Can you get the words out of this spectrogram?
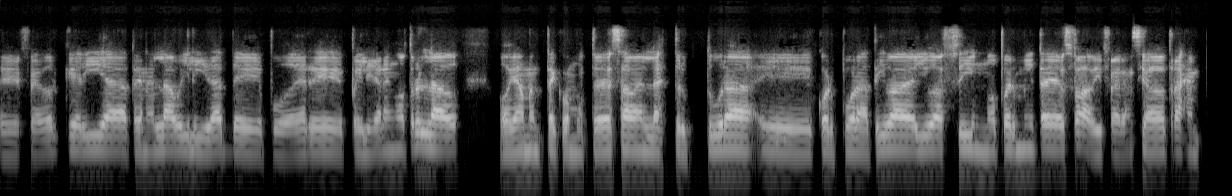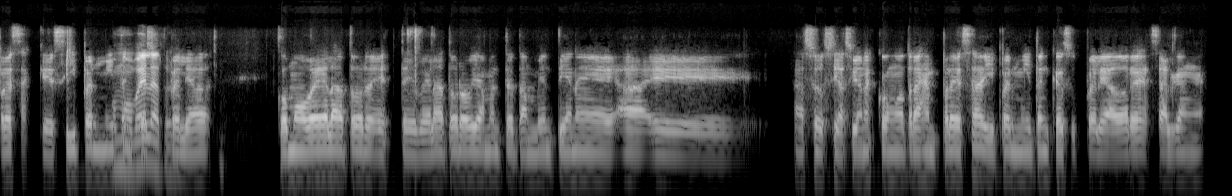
Eh, Fedor quería tener la habilidad de poder eh, pelear en otro lado. Obviamente, como ustedes saben, la estructura eh, corporativa de UFC no permite eso, a diferencia de otras empresas que sí permiten pelear como Velator, este Velator obviamente también tiene ah, eh, asociaciones con otras empresas y permiten que sus peleadores salgan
